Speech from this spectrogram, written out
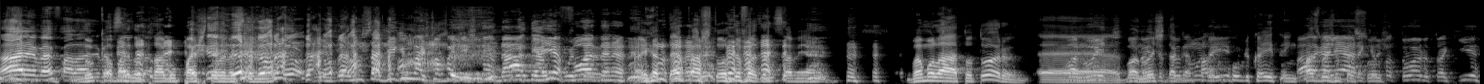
Ah, ele vai falar. Nunca vai mais eu trago um pastor nessa merda. Eu não sabia que o pastor fazia stand-up, aí é foda, né? Aí até pastor tá fazendo essa merda. Vamos lá, Totoro. É, Boa noite, Boa, boa noite. noite da- todo mundo Fala aí. público aí, tem Fala quase duas mil galera, aqui é o pessoas. Totoro, tô aqui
